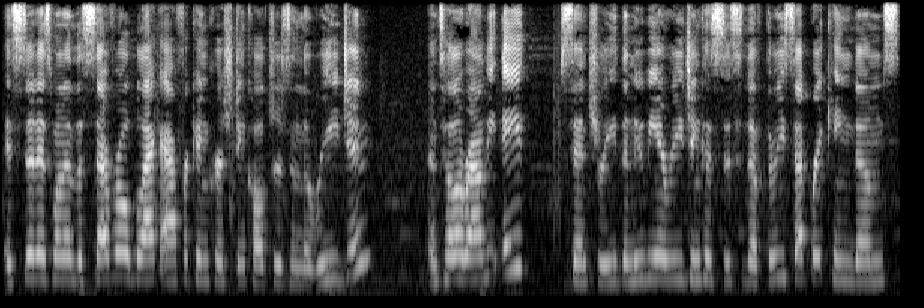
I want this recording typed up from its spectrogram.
It stood as one of the several black african christian cultures in the region. Until around the 8th century, the Nubian region consisted of three separate kingdoms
